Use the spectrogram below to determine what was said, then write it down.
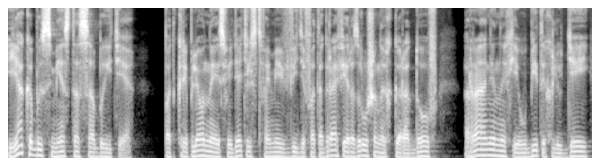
якобы с места события, подкрепленные свидетельствами в виде фотографий разрушенных городов, раненых и убитых людей,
